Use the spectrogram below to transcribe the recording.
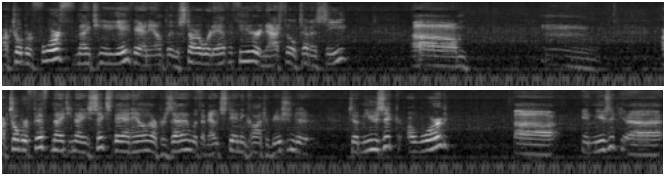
October 4th, 1988, Van Halen played the Starwood Amphitheater in Nashville, Tennessee. Um, mm, October 5th, 1996, Van Halen are presented with an outstanding contribution to, to music award uh, in music uh,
